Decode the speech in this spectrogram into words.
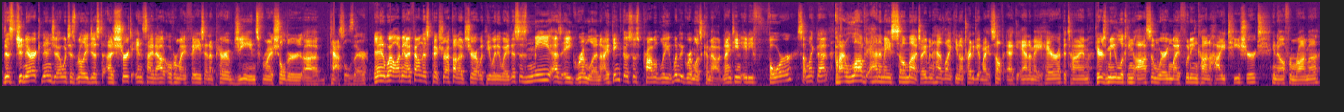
this generic ninja, which is really just a shirt inside out over my face and a pair of jeans for my shoulder uh, tassels there there. And well, I mean, I found this picture. I thought I'd share it with you anyway. This is me as a gremlin. I think this was probably, when did Gremlins come out? 1984? Something like that? But I loved anime so much. I even had like, you know, tried to get myself anime hair at the time. Here's me looking awesome wearing my Furinkan High t-shirt, you know, from Ranma.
